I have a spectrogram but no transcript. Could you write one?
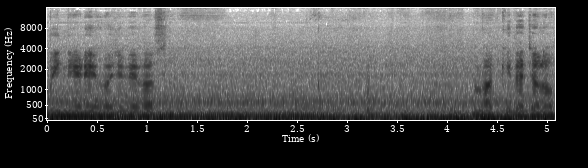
ਵੀ ਨੇੜੇ ਹੋ ਜਵੇ ਬਸ। ਬਾਕੀ ਤਾਂ ਚਲੋ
